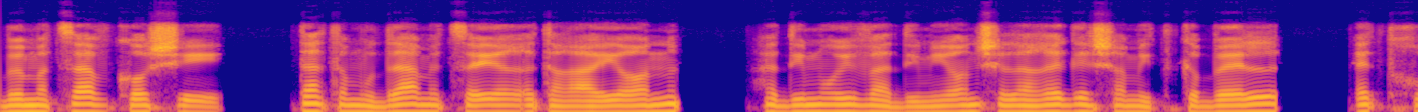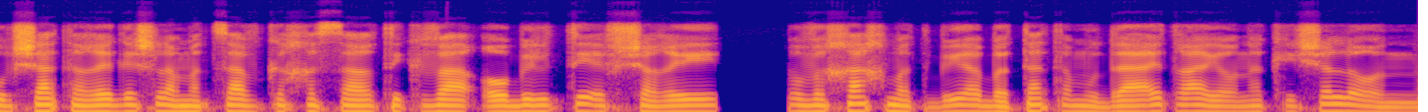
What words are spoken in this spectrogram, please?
במצב קושי, תת המודע מצייר את הרעיון, הדימוי והדמיון של הרגש המתקבל, את תחושת הרגש למצב כחסר תקווה או בלתי אפשרי, ובכך מטביע בתת המודע את רעיון הכישלון.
